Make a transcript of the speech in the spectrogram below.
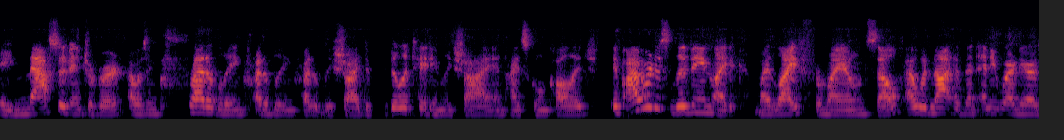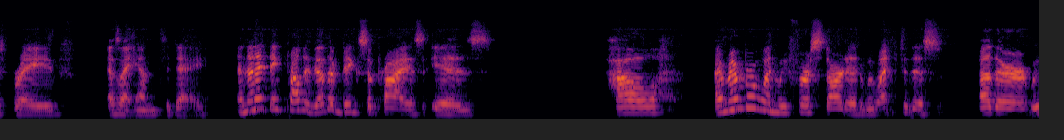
a massive introvert. I was incredibly, incredibly, incredibly shy, debilitatingly shy in high school and college. If I were just living like my life for my own self, I would not have been anywhere near as brave as I am today. And then I think probably the other big surprise is how I remember when we first started, we went to this other, we,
